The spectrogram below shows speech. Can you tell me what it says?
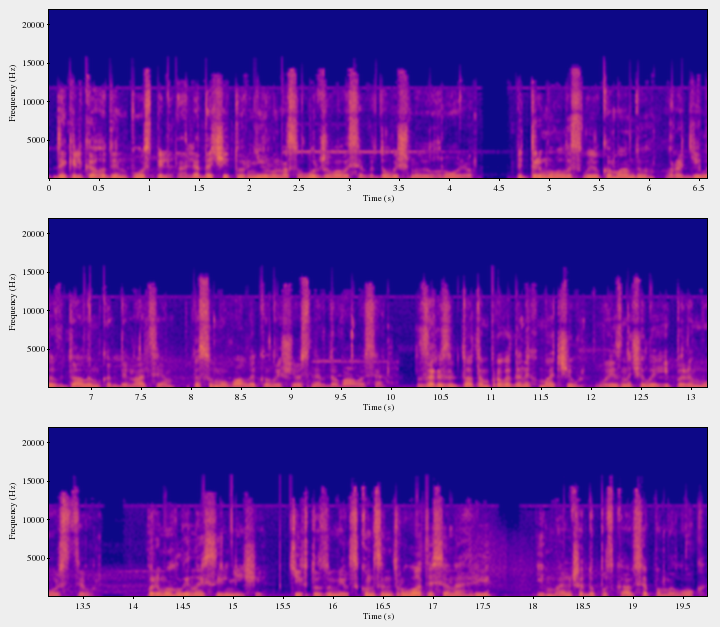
Декілька годин поспіль глядачі турніру насолоджувалися видовищною грою, підтримували свою команду, раділи вдалим комбінаціям та сумували, коли щось не вдавалося. За результатом проведених матчів визначили і переможців. Перемогли найсильніші ті, хто зумів сконцентруватися на грі і менше допускався помилок.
